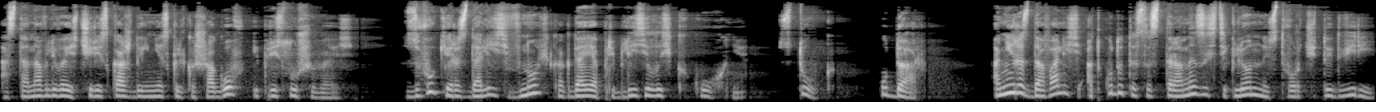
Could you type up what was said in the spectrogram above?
останавливаясь через каждые несколько шагов и прислушиваясь. Звуки раздались вновь, когда я приблизилась к кухне. Стук, удар. Они раздавались откуда-то со стороны застекленной створчатой двери.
